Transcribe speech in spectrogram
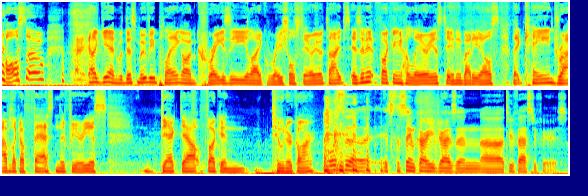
also, again, with this movie playing on crazy like racial stereotypes, isn't it fucking hilarious to anybody else that Kane drives like a Fast and the Furious decked out fucking tuner car? What's the? It's the same car he drives in uh, Too Fast, Too Furious.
